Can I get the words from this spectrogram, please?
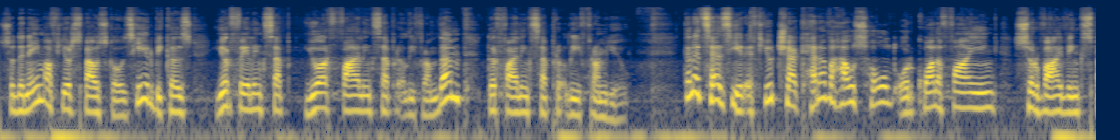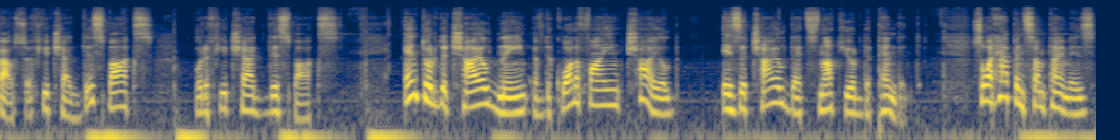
So the name of your spouse goes here because you're filing, sep- you're filing separately from them, they're filing separately from you. Then it says here, if you check head of a household or qualifying surviving spouse. So if you check this box or if you check this box, enter the child name if the qualifying child is a child that's not your dependent. So what happens sometimes is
